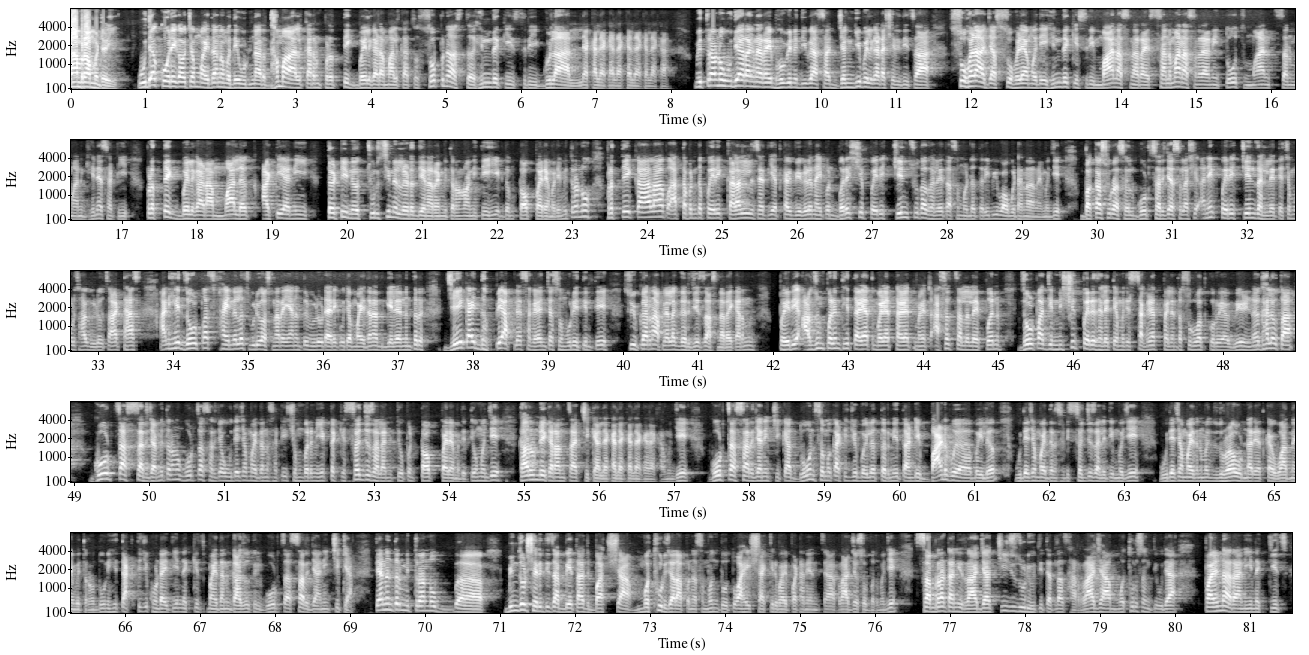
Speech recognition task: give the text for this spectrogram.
राम राम मंडळी. उद्या कोरेगावच्या मैदानामध्ये उडणार धमाल कारण प्रत्येक बैलगाडा मालकाचं स्वप्न असतं हिंद श्री गुलाल. लेखा लेखा लेखा लेखा लेखा. मित्रांनो उद्या रंगणार आहे भव्य दिव्या असा जंगी बैलगाडा शर्यतीचा सोहळा ज्या सोहळ्यामध्ये हिंद केसरी मान असणार आहे सन्मान असणार आहे आणि तोच मान सन्मान घेण्यासाठी प्रत्येक बैलगाडा मालक अटी आणि तटीनं चुरशीनं लढत देणार आहे मित्रांनो आणि तेही एकदम टॉप पायऱ्यामध्ये. मित्रांनो प्रत्येकाला आतापर्यंत पैरे कळालेलेच आहेत यात काही वेगळं नाही पण बरेचसे पैरे चेंज सुद्धा झाले आहेत असं म्हटलं तरी बी वावग ठरणार नाही. म्हणजे बकासूर असेल गोटसर्जा असेल असे अनेक पैरे चेंज झालेले आहेत. त्याच्यामुळे हा व्हिडिओचा आठास. आणि हे जवळपास फायनलच व्हिडिओ असणार आहे. यानंतर व्हिडिओ डायरेक्ट उद्या मैदानात गेल्यानंतर जे काही धप्पे आपल्या सगळ्यांच्या समोर येतील ते स्वीकारणं आपल्याला गरजेचं असणार आहे. कारण पैरे अजूनपर्यंत हे तळ्यात मळ्यात तळ्यात मळ्यात असंच चाललेलं आहे. पण जवळपास जे निश्चित पैरे झाले त्यामध्ये सगळ्यात पहिल्यांदा सुरुवात करूया. वेळ न घालवता गोटचा सर्जा. मित्रांनो गोटचा सर्जा उद्याच्या मैदानासाठी शंभरने एक टक्के सज्ज झाला आणि तो पण टॉप पैऱ्यामध्ये. तो म्हणजे कारुंडेकरांचा चिक्या. लॅका लॅका लॅका लॅका. म्हणजे गोटचा सर्जा आणि चिक्या. दोन समकाठी जे बैलं तरणी तांडी बाड ब- बैलं उद्याच्या मैदानासाठी सज्ज झाली. ती म्हणजे उद्याच्या मैदानामध्ये धुळा उडणार यात काय वाद नाही मित्रांनो. दोन्ही ताकदीची खोंड आहे ती. नक्कीच मैदान गाजवतील गोट गोडचा सर्जा आणि चिक्या. त्यानंतर मित्रांनो बिंजोड बिनजोड शर्यतीचा बेताज बादशाह मथुर ज्याला आपण असं म्हणतो तो आहे शाकीरभाई पठाण यांच्या राजासोबत. म्हणजे सम्राट आणि राजाची जी जोडी होती त्यातलाच हा राजा मथुर संगती उद्या पळणार आणि नक्कीच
